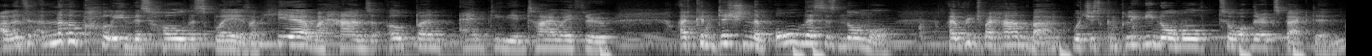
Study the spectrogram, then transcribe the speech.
and look how clean this whole display is. I'm here, my hands are open, empty the entire way through. I've conditioned them, all this is normal. I reach my hand back, which is completely normal to what they're expecting.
